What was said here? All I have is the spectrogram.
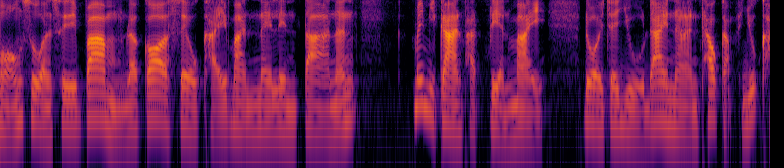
มองส่วนซีริบัมแล้วก็เซลล์ไขมันในเลนตานั้น ไม่มีการผัดเปลี่ยนใหม่ โดยจะอยู่ได้นานเท่ากับอายุไข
